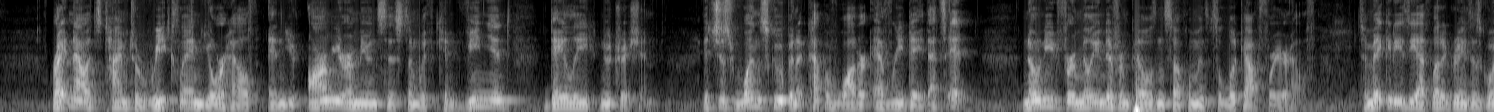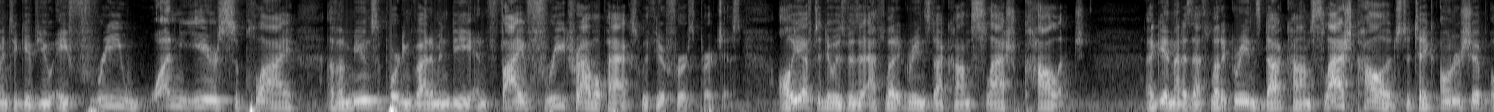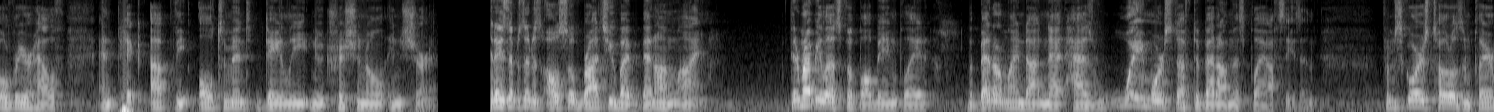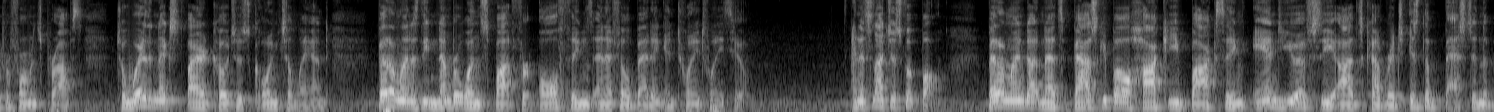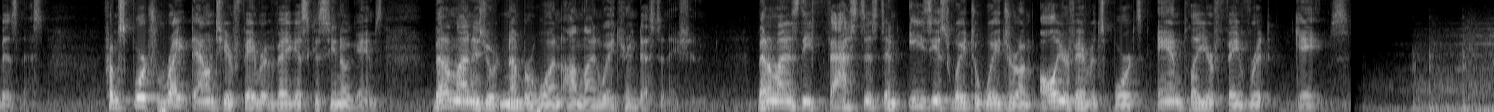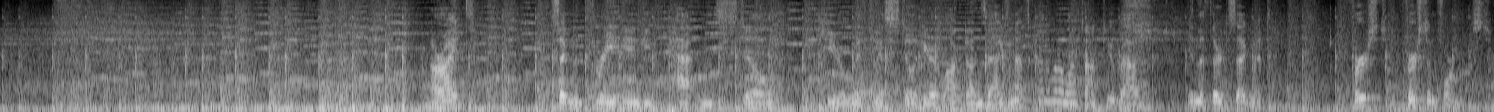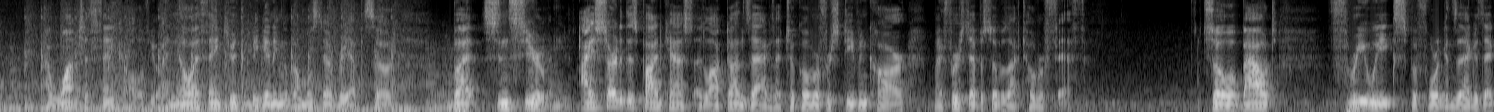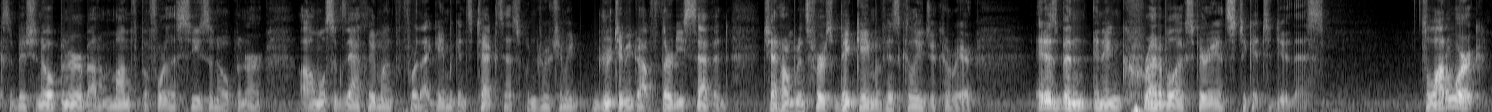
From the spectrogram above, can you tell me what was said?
Right now, it's time to reclaim your health and arm your immune system with convenient daily nutrition. It's just one scoop in a cup of water every day. That's it. No need for a million different pills and supplements to look out for your health. To make it easy, Athletic Greens is going to give you a free one year supply of immune supporting vitamin D and five free travel packs with your first purchase. All you have to do is visit athleticgreens.com slash college. Again, that is athleticgreens.com slash college to take ownership over your health and pick up the ultimate daily nutritional insurance. Today's episode is also brought to you by Bet Online. There might be less football being played, but betonline.net has way more stuff to bet on this playoff season. From scores, totals, and player performance props to where the next fired coach is going to land, BetOnline is the number one spot for all things NFL betting in 2022. And it's not just football. BetOnline.net's basketball, hockey, boxing, and UFC odds coverage is the best in the business. From sports right down to your favorite Vegas casino games, BetOnline is your number one online wagering destination. BetOnline is the fastest and easiest way to wager on all your favorite sports and play your favorite games. All right, segment three, Andy Patton still here with you, still here at Locked On Zags, and that's kind of what I want to talk to you about in the third segment. First, first and foremost, I want to thank all of you. I know I thank you at the beginning of almost every episode but sincerely, I started this podcast at Locked On Zags. I took over for Stephen Carr. My first episode was October 5th. So, about three weeks before Gonzaga's exhibition opener, about a month before the season opener, uh, almost exactly a month before that game against Texas when Drew Timme, Drew Timme dropped 37, Chet Holmgren's first big game of his collegiate career. It has been an incredible experience to get to do this. It's a lot of work,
